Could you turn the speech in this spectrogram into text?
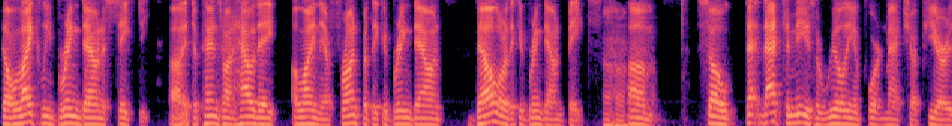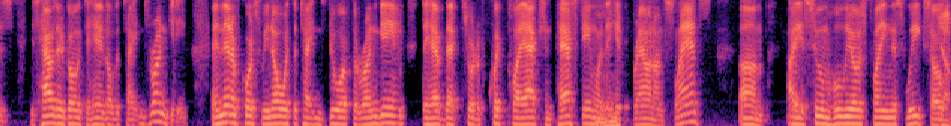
they'll likely bring down a safety. Uh, it depends on how they align their front, but they could bring down Bell or they could bring down Bates. Uh-huh. Um, so that that to me is a really important matchup here is is how they're going to handle the Titans run game. And then of course we know what the Titans do off the run game. They have that sort of quick play action pass game where they mm-hmm. hit Brown on slants. Um, I assume Julio is playing this week, so yep.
